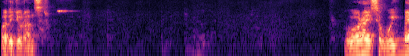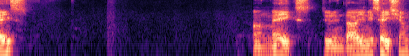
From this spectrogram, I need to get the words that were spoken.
What is your answer? Water is a weak base and makes during the ionization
